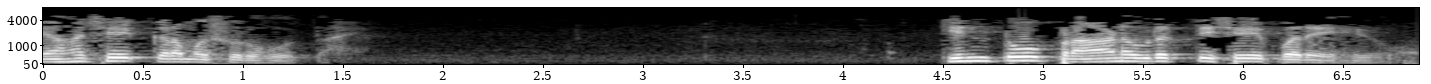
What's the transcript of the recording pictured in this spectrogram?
यहाँ से क्रम शुरू होता है। किंतु प्राणवृत्ति से परे है वो।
